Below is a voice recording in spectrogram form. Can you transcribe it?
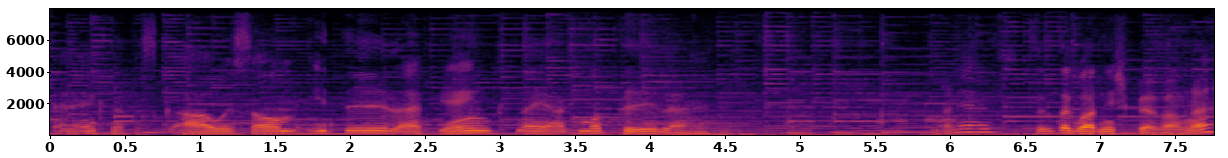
Piękne te skały są i tyle, piękne jak motyle. No nie, ty tak ładnie śpiewam, nie?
